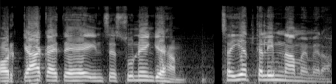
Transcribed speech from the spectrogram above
और क्या कहते हैं इनसे सुनेंगे हम। सैयद कलीम नाम है मेरा।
